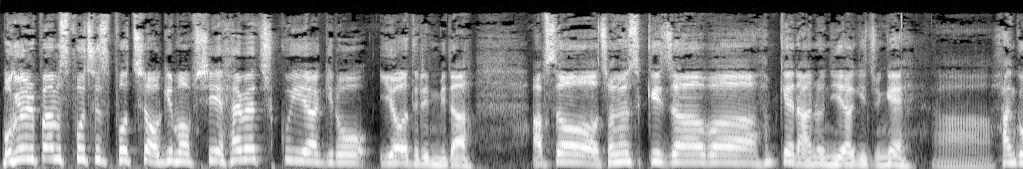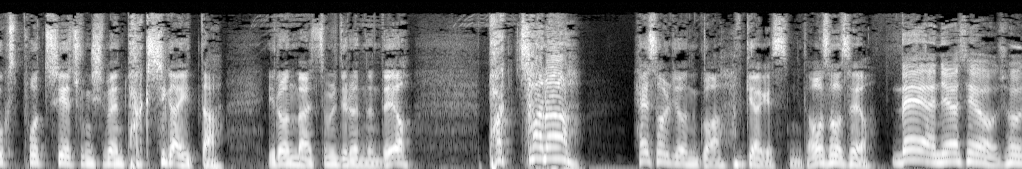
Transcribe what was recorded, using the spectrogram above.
목요일 밤 스포츠 스포츠 어김없이 해외 축구 이야기로 이어드립니다. 앞서 정현숙 기자와 함께 나눈 이야기 중에 아, 한국 스포츠의 중심엔 박 씨가 있다 이런 말씀을 드렸는데요. 박찬아 해설위원과 함께하겠습니다. 어서 오세요. 네, 안녕하세요. 저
